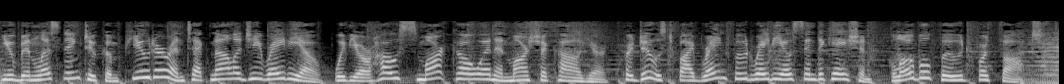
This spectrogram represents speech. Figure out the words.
You've been listening to Computer and Technology Radio with your hosts Mark Cohen and Marsha Collier, produced by Brain Food Radio Syndication, Global Food for Thought.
